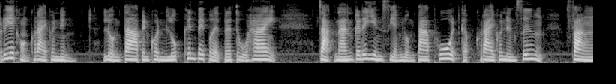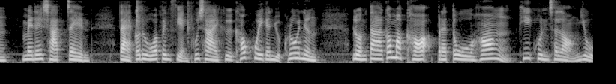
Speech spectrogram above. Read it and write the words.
เรียกของใครคนหนึ่ง หลวงตาเป็นคนลุกขึ้นไปเปิดประตูให้ จากนั้นก็ได้ยินเสียงหลวงตาพูดกับใครคนหนึ่งซึ่งฟังไม่ได้ชัดเจน แต่ก็รู้ว่าเป็นเสียงผู้ชายคือเขาคุยกันอยู่ครู่หนึ่ง หลวงตาก็มาเคาะประตูห้องที่คุณฉลองอยู่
